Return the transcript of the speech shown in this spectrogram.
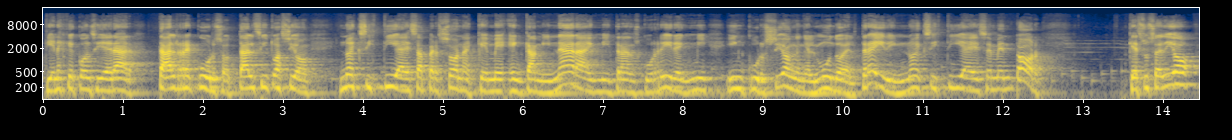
tienes que considerar tal recurso, tal situación. No existía esa persona que me encaminara en mi transcurrir, en mi incursión en el mundo del trading. No existía ese mentor. ¿Qué sucedió?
